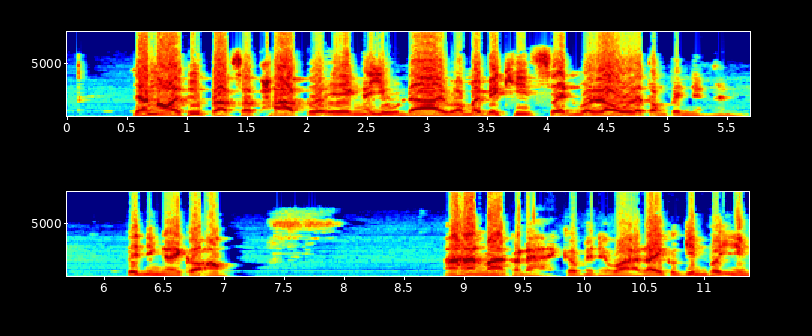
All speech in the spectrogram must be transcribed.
ๆอย่างน้อยคือปรับสภาพตัวเองให้อยู่ได้ว่าไม่ไปขีดเส้นว่าเราแล้วต้องเป็นอย่างนั้น เป็นยังไงก็เอา อาหารมากก็ได้ ก็ไม่ได้ว่าอะไรก็กินเพราะอิ่ม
